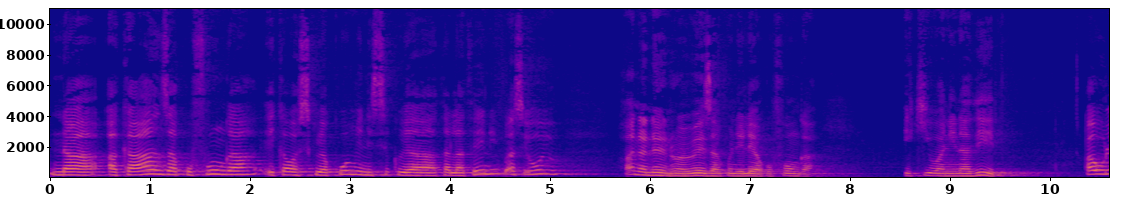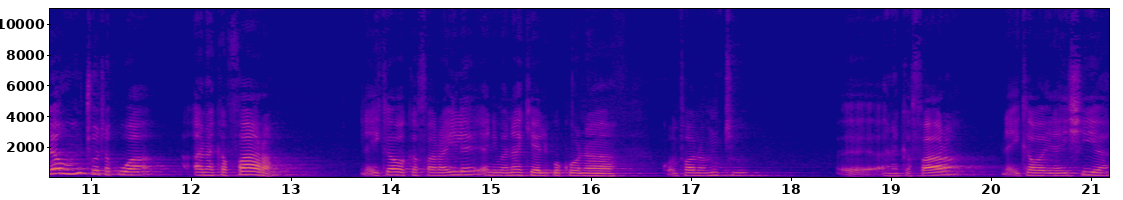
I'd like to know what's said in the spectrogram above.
Na akaanza kufunga ikawa siku ya kumi ni siku ya thalathini basi huyu hana neno aweza kuendelea kufunga ikiwa ni nadhiri au lau mtu atakuwa ana kafara. Na ikawa kafara ile yani manake alipokuwa na kwa mfano mtu e, ana kafara na ikawa inaishia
